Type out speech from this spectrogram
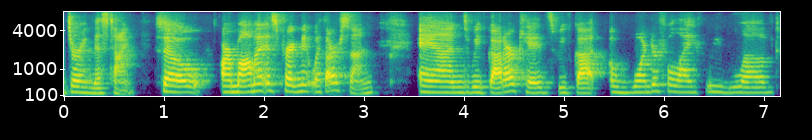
during this time. So our mama is pregnant with our son, and we've got our kids. We've got a wonderful life. We loved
